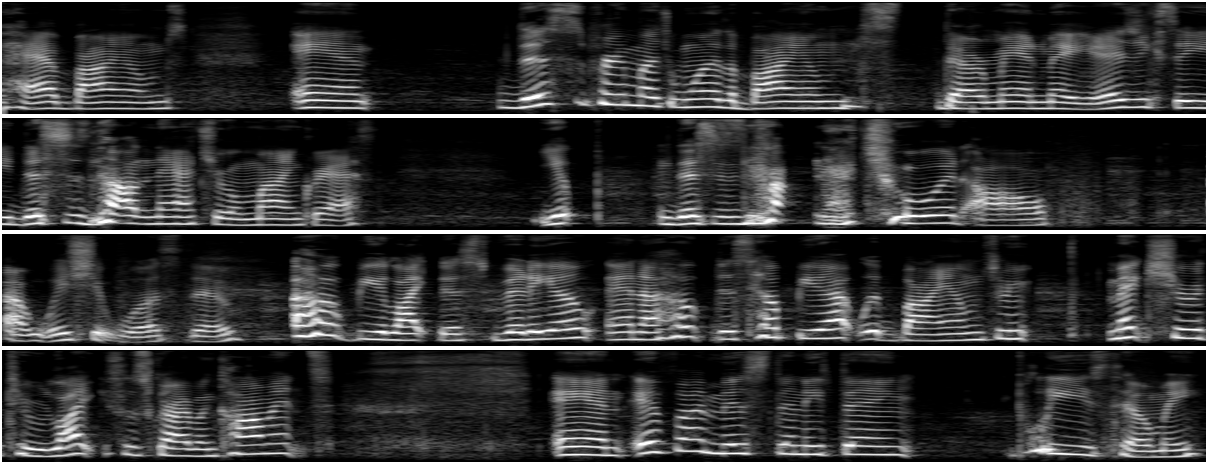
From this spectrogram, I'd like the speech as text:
have biomes and this is pretty much one of the biomes that are man-made. As you can see, this is not natural Minecraft. Yep, this is not natural at all. I wish it was though. I hope you like this video and I hope this helped you out with biomes. Make sure to like, subscribe, and comment. And if I missed anything, please tell me.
